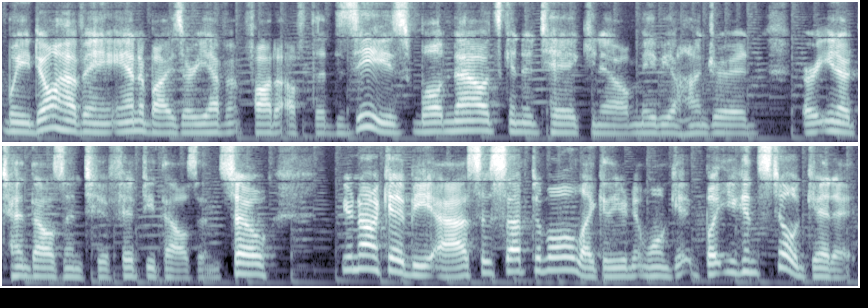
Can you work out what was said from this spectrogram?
when you don't have any antibodies or you haven't fought off the disease, well, now it's going to take, you know, maybe a hundred or you know 10,000 to 50,000. So you're not going to be as susceptible like you won't get but you can still get it.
